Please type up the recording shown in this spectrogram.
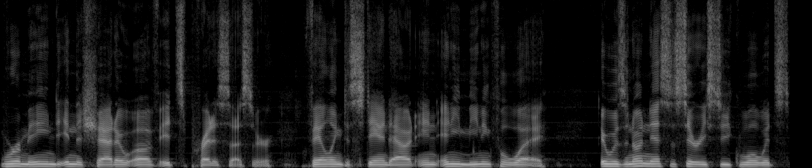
remained in the shadow of its predecessor, failing to stand out in any meaningful way. It was an unnecessary sequel which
